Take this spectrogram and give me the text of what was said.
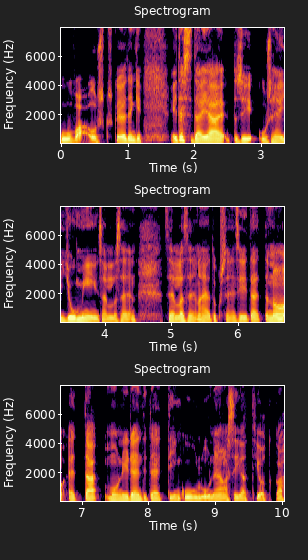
kuvaus, koska jotenkin itse sitä jää tosi usein jumiin sellaiseen, sellaiseen ajatukseen siitä, että no, että mun identiteettiin kuuluu ne asiat, jotka,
